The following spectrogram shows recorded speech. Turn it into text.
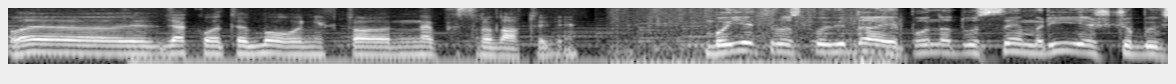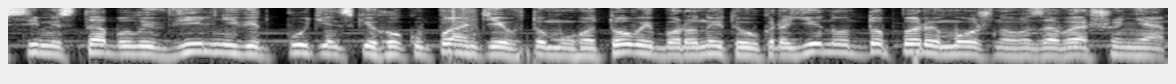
Але, дякувати Богу, ніхто не пострадав тоді. Боєць розповідає, понад усе мріє, щоб всі міста були вільні від путінських окупантів, тому готовий боронити Україну до переможного завершення.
